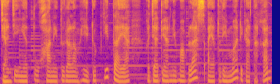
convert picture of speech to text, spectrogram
janjinya Tuhan itu dalam hidup kita ya? Kejadian 15 ayat 5 dikatakan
